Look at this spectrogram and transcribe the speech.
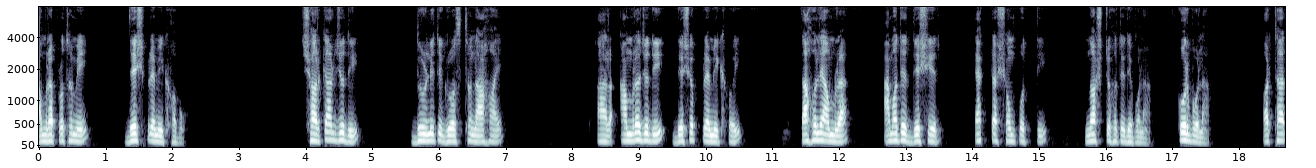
আমরা প্রথমে দেশপ্রেমিক হব। সরকার যদি দুর্নীতিগ্রস্ত না হয় আর আমরা যদি দেশপ্রেমিক হই, তাহলে আমরা আমাদের দেশের একটা সম্পত্তি নষ্ট হতে দেব না, করব না। অর্থাৎ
